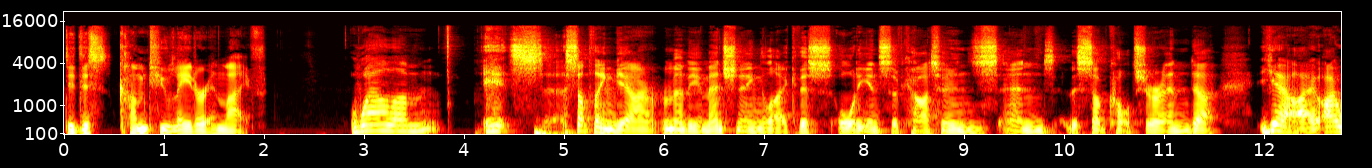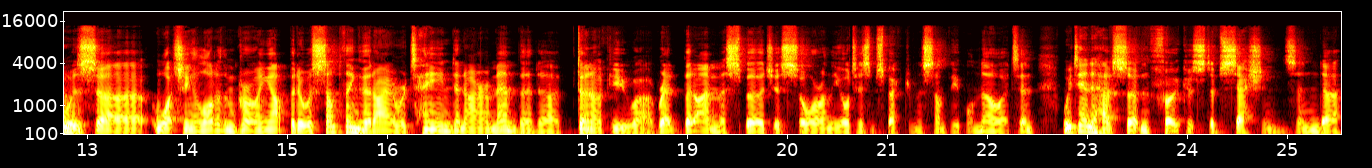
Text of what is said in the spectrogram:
did this come to you later in life? Well, um, it's something. Yeah, I remember you mentioning like this audience of cartoons and this subculture, and uh, yeah, I, I was uh, watching a lot of them growing up, but it was something that I retained and I remembered. Uh, don't know if you uh, read, but I'm Asperger's or on the autism spectrum, as some people know it. And we tend to have certain focused obsessions. And uh,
